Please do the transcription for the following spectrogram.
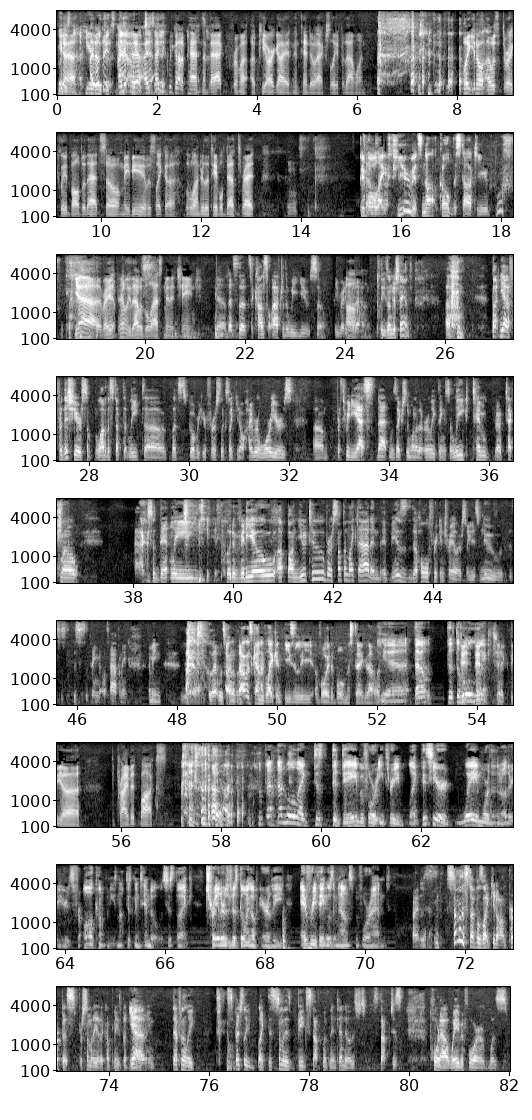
But yeah, I don't think us I, I, I, which is I a- think we got a pat in the back from a, a PR guy at Nintendo actually for that one. like you know, I wasn't directly involved with that, so maybe it was like a little under the table death threat. People Sounds were like, "Phew, it's not called the Star Cube." Yeah, right. Apparently that was a last minute change. Yeah, that's the, that's a console after the Wii U, so be ready for Oh. that. Please understand. Um, but yeah, for this year, some, a lot of the stuff that leaked. Uh, let's go over here first. Looks like you know Hyrule Warriors um, for 3DS. That was actually one of the early things to leak. Tim uh, Tecmo. Accidentally put a video up on YouTube or something like that, and it is the whole freaking trailer. So you just knew this is this is the thing that was happening. I mean, Yeah. so that was kind of a, that was kind of like an easily avoidable mistake. That wasn't. it? Yeah, that the, the Did, whole did like check the uh, the private box. But that that whole like just the day before E3, like this year, way more than other years for all companies, not just Nintendo. It's just like trailers were just going up early. Everything was announced beforehand. Right. I mean, some of the stuff was like you know on purpose for some of the other companies, but yeah, Yeah. I mean definitely, especially like this some of this big stuff with Nintendo. This stuff just poured out way before it was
